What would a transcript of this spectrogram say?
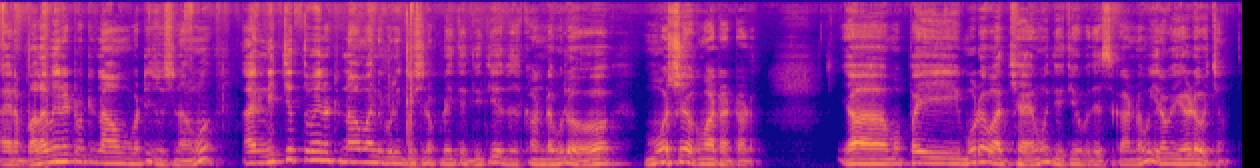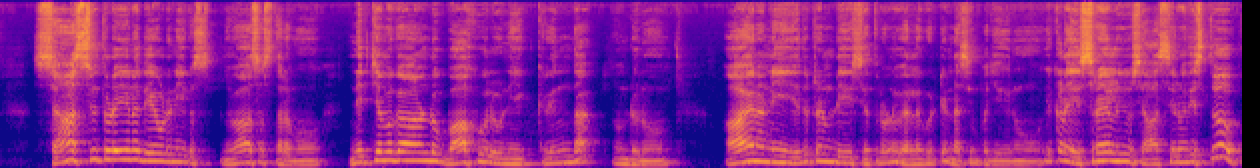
ఆయన బలమైనటువంటి నామం బట్టి చూసినాము. ఆయన నిత్యత్వమైనటువంటి నామాన్ని గురించి చూసినప్పుడైతే ద్వితీయ ఖండములో మోసే ఒక మాట అంటాడు. ముప్పై మూడవ అధ్యాయము ద్వితీయోపదేశ కాండము ఇరవై ఏడవ వచ్చాం శాశ్వతుడైన దేవుడు నీకు నివాస స్థలము. నిత్యముగా ఉండు బాహువులు నీ క్రింద ఉండును. ఆయన నీ ఎదుట నుండి శత్రువులను వెళ్ళగొట్టి నశింపజేయును. ఇక్కడ ఇస్రాయల్ని చూసి ఆశీర్వదిస్తూ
